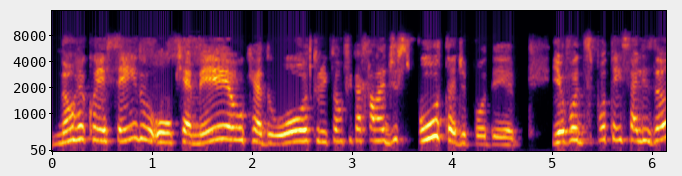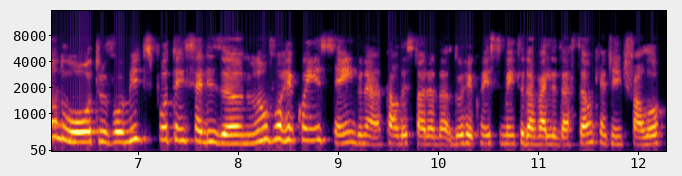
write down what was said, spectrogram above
não reconhecendo o que é meu, o que é do outro, então fica aquela disputa de poder. E eu vou despotencializando o outro, vou me despotencializando, não vou reconhecendo, né? A tal da história da, do reconhecimento e da validação que a gente falou.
